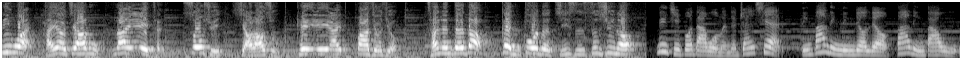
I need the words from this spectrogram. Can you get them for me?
另外还要加入 Line It，搜寻小老鼠 KAI 八九九，才能得到更多的及时资讯哦。立即拨打我们的专线零八零零六六八零八五。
